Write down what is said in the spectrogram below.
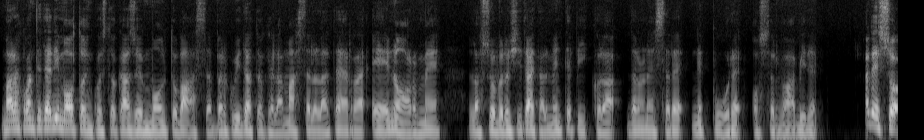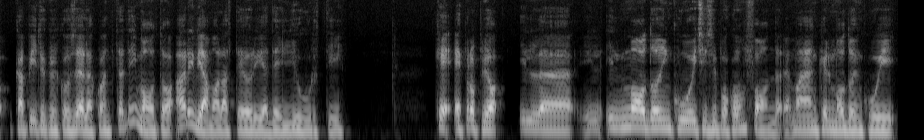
Ma la quantità di moto in questo caso è molto bassa, per cui dato che la massa della Terra è enorme, la sua velocità è talmente piccola da non essere neppure osservabile. Adesso capito che cos'è la quantità di moto, arriviamo alla teoria degli urti, che è proprio il, il, il, modo in cui ci si può confondere, ma è anche il modo in cui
